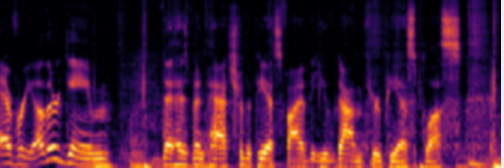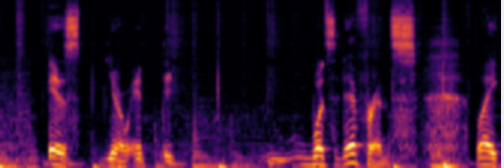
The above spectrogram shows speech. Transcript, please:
every other game that has been patched for the PS5 that you've gotten through PS Plus is, you know, it. it what's the difference? Like,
